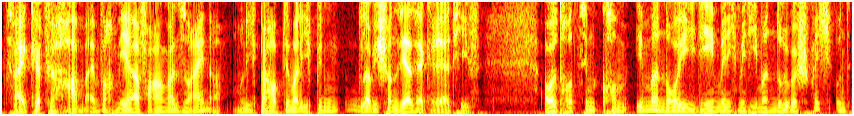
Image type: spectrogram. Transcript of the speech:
Zwei Köpfe haben einfach mehr Erfahrung als nur einer. Und ich behaupte mal, ich bin, glaube ich, schon sehr, sehr kreativ. Aber trotzdem kommen immer neue Ideen, wenn ich mit jemandem drüber spreche. Und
